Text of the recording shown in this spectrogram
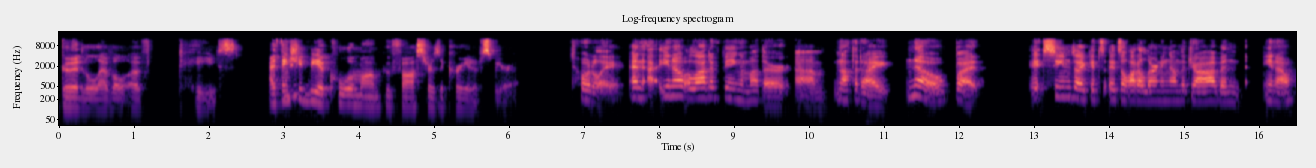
good level of taste. I think mm-hmm. she'd be a cool mom who fosters a creative spirit. Totally. And uh, you know, a lot of being a mother, um not that I know, but it seems like it's it's a lot of learning on the job and, you know,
